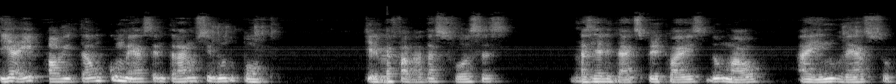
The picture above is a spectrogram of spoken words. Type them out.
e aí Paulo então começa a entrar no segundo ponto, que ele vai falar das forças, das realidades espirituais do mal, aí no verso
